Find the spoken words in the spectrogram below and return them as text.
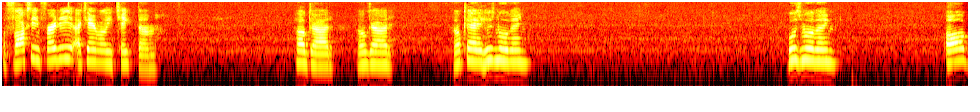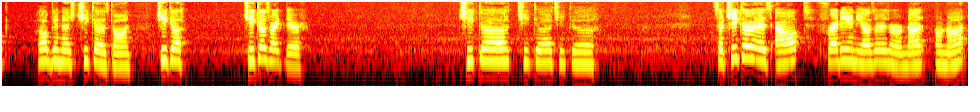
But Foxy and Freddy, I can't really take them. Oh god. Oh god. Okay, who's moving? Who's moving? Oh, oh goodness, Chica is gone. Chica. Chica's right there. Chica, Chica, Chica. So Chica is out. Freddy and the others are not or not.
